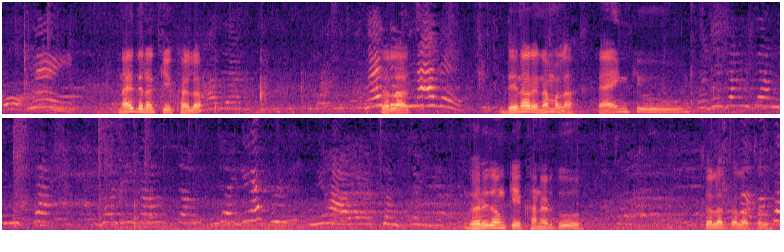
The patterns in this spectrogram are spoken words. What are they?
नाही नाही देणार केक खायला? चल. देणार आहे ना मला? थँक्यू घरी जाऊन केक खाणार तू? चला चला चला.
